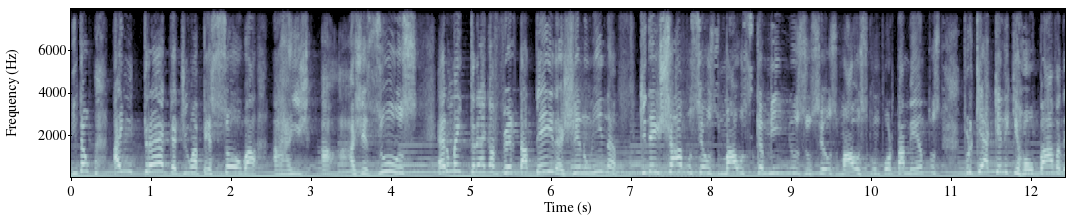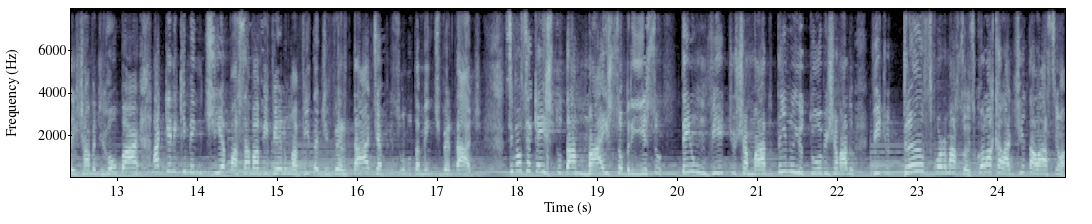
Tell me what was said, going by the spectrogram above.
Então, a entrega de uma pessoa a, a, a, Jesus era uma entrega verdadeira, genuína, que deixava os seus maus caminhos, os seus maus comportamentos, porque aquele que roubava deixava de roubar, aquele que mentia passava a viver uma vida de verdade, absolutamente verdade. Se você quer estudar mais sobre isso, tem um vídeo chamado, tem no YouTube chamado vídeo Transformações. Coloca lá, digita lá assim, ó,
